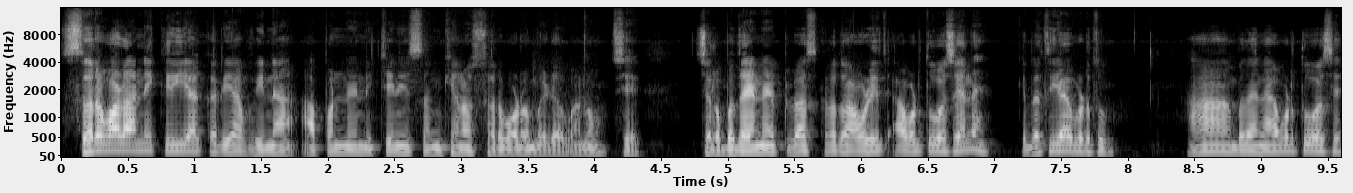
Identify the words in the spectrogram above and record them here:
સરવાળાની ક્રિયા કર્યા વિના આપણને નીચેની સંખ્યાનો સરવાળો મેળવવાનો છે. ચલો બધાને પ્લસ કરતો આવડી આવડતું હશે ને? કે નથી આવડતું? હા બધાને આવડતું હશે.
